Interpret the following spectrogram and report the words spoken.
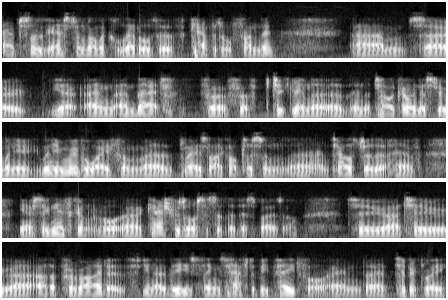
absolutely astronomical levels of capital funding. Um, so you know, and and that for, for particularly in the in the telco industry, when you when you move away from uh, players like Optus and, uh, and Telstra that have you know significant uh, cash resources at their disposal, to uh, to uh, other providers, you know these things have to be paid for, and uh, typically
